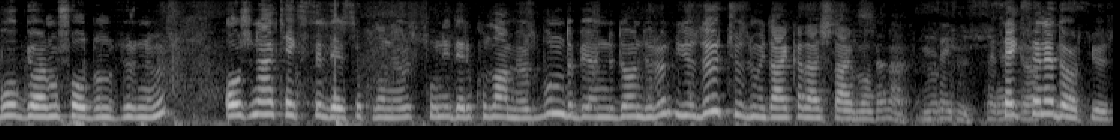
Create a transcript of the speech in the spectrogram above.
Bu görmüş olduğunuz ürünümüz. Orijinal tekstil derisi kullanıyoruz. Suni deri kullanmıyoruz. Bunu da bir önünü döndürün. %300 müydü arkadaşlar bu? Sene 400. 80'e 400.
